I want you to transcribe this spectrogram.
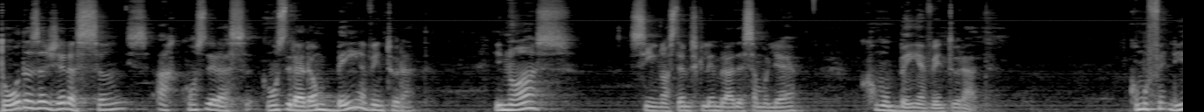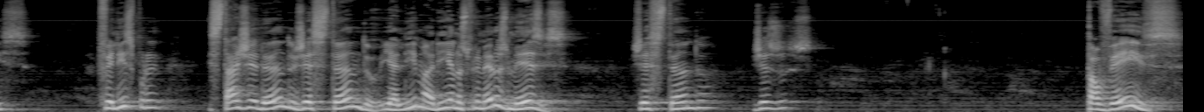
todas as gerações a considerarão bem-aventurada. E nós, sim, nós temos que lembrar dessa mulher como bem-aventurada, como feliz. Feliz por estar gerando, gestando, e ali Maria, nos primeiros meses, gestando Jesus. Talvez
